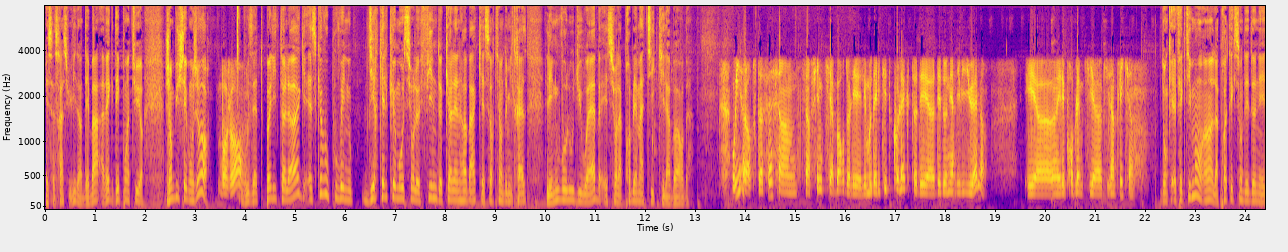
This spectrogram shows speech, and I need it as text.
Et ça sera suivi d'un débat avec des pointures. Jean Bûcher, bonjour. Bonjour. Vous êtes politologue. Est-ce que vous pouvez nous dire quelques mots sur le film de Kellen Habak qui est sorti en 2013, Les Nouveaux Loups du Web, et sur la problématique qu'il aborde? Oui, alors tout à fait. C'est un, film qui aborde les, les modalités de collecte des, euh, des données individuelles et, euh, et les problèmes qui, euh, qu'ils impliquent. Donc effectivement, hein, la protection des données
